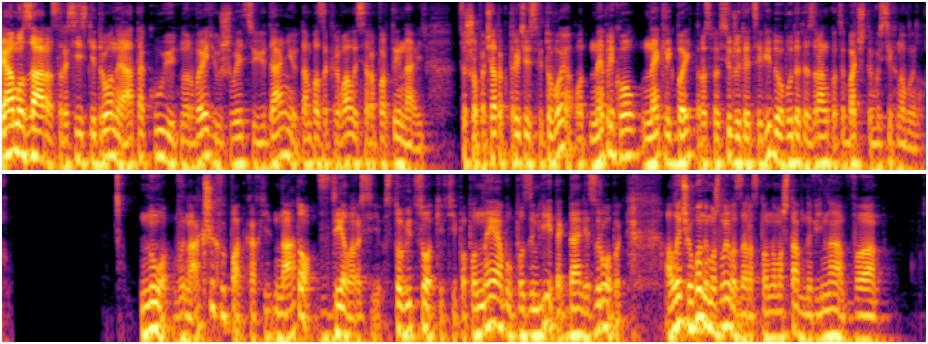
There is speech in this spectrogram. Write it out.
Прямо зараз російські дрони атакують Норвегію, Швецію і Данію. Там позакривалися рапорти навіть. Це що, початок третьої світової? От не прикол, не клікбейт. Розповсюджуйте це відео, будете зранку це бачити в усіх новинах. Ну, в інакших випадках НАТО зділа Росію 100%, типу, по небу, по землі і так далі зробить. Але чого неможливо зараз повномасштабна війна в.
